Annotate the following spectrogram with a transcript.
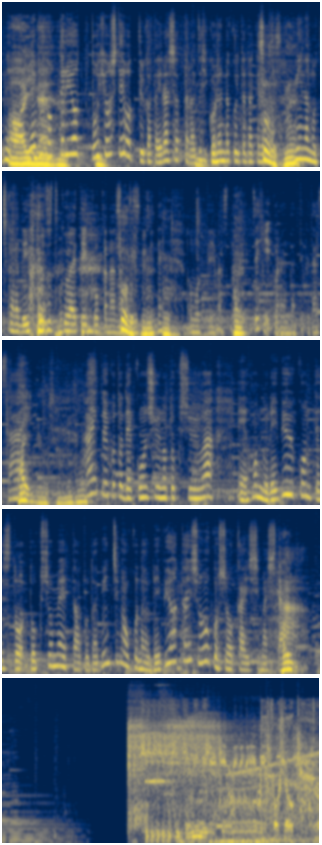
ね、ウェブ載ってるよ、投票してよっていう方いらっしゃったら、ぜひご連絡いただければ、ね。みんなの力で一票ずつ加えていこうかななんていうふうにね思っていますので、はい。ぜひご覧になってくださはい、よろしくお願いします、はい、ということで今週の特集は、えー本のレビューコンテスト読書メーターとダヴィンチが行うレビュアー大賞をご紹介しました。はい。図書券図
